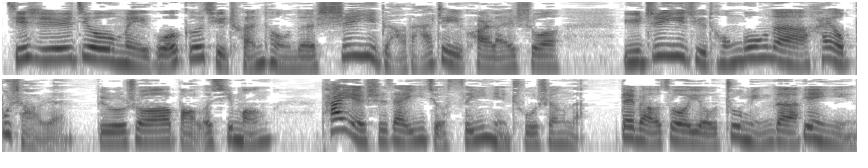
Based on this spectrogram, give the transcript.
其实，就美国歌曲传统的诗意表达这一块来说，与之异曲同工的还有不少人。比如说保罗·西蒙，他也是在一九四一年出生的，代表作有著名的电影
